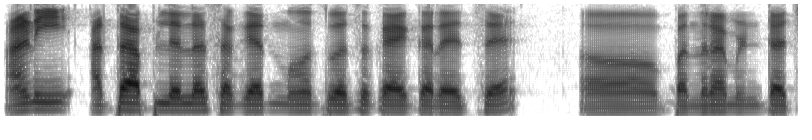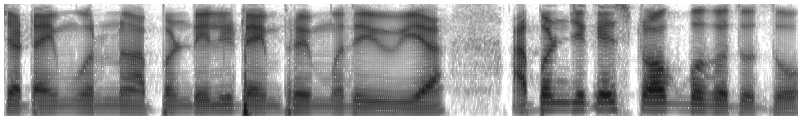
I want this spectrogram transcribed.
आणि आता आपल्याला सगळ्यात महत्त्वाचं काय करायचं आहे पंधरा मिनिटाच्या टाईमवरनं आपण डेली टाईम फ्रेममध्ये येऊया. आपण जे काही स्टॉक बघत होतो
